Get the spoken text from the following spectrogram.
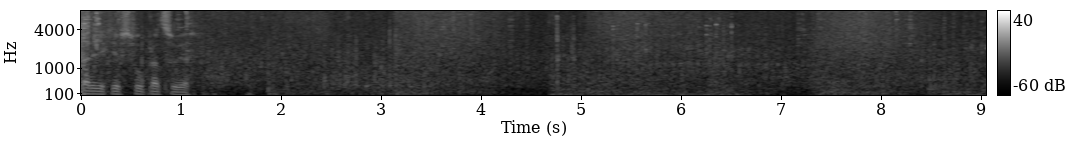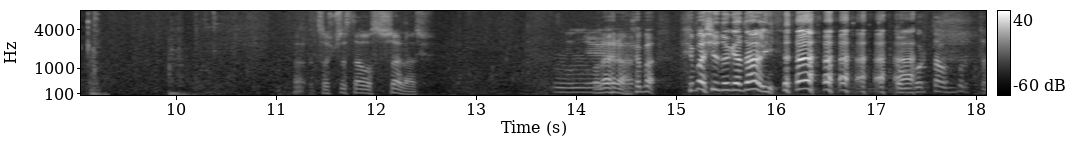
Stary nikt nie współpracuje. A, Coś przestało strzelać. nie. Cholera, chyba, chyba się dogadali. To burta, burta.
